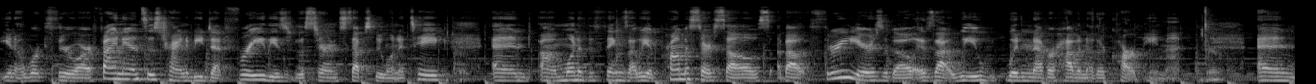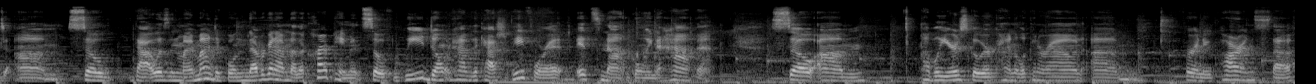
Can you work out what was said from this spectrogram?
you know work through our finances trying to be debt free these are the certain steps we want to take and um, one of the things that we had promised ourselves about three years ago is that we would never have another car payment Yeah. and um, so that was in my mind like, well, never gonna have another car payment. So if we don't have the cash to pay for it, it's not going to happen. So um, a couple years ago, we were kind of looking around um, for a new car and stuff.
